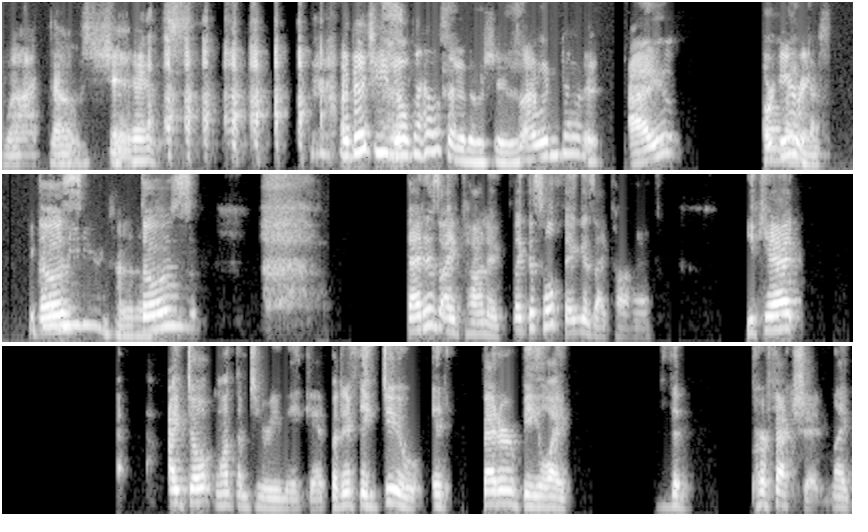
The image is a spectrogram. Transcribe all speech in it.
want those shoes. I bet you he built a house out of those shoes. I wouldn't doubt it. I Or oh earrings. Those- earrings those. Those that is iconic. Like this whole thing is iconic. You can't I don't want them to remake it, but if they do, it better be like the perfection. Like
